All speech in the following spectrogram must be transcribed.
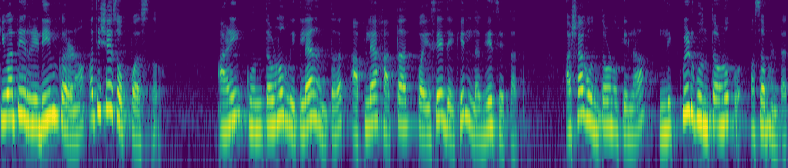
किंवा ती रिडीम करणं अतिशय सोपं असतं. आणि गुंतवणूक विकल्यानंतर आपल्या हातात पैसे देखील लगेच येतात. अशा गुंतवणुकीला लिक्विड गुंतवणूक असं म्हणतात.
